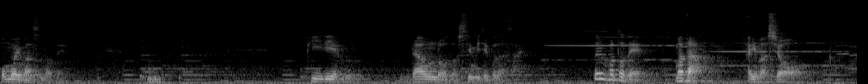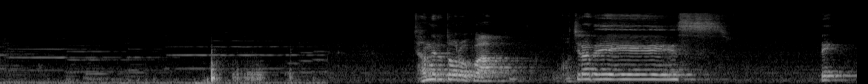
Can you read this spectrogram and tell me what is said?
思いますので PDF ダウンロードしてみてください。ということでまた会いましょう。チャンネル登録はこちらです。で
